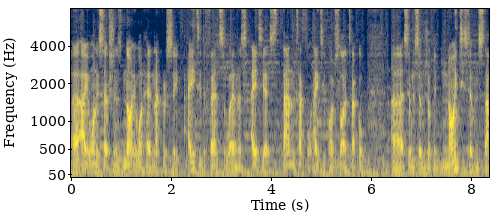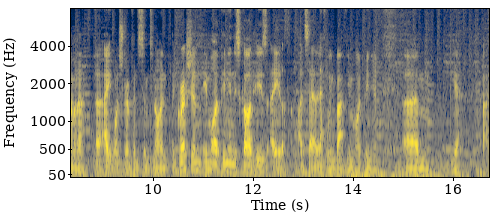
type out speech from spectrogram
uh, 81 interceptions, 91 head and accuracy, 80 defense awareness, 88 stand tackle, 85 slide tackle. Uh, 77 jumping, 97 stamina, uh, 81 strength and 79 aggression. In my opinion, this card is a, I'd say a left wing back in my opinion. Um, yeah. I,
